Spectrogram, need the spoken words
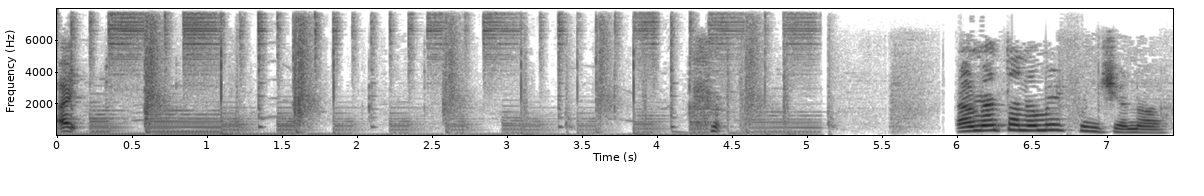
Ay. Realmente no me funcionó.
